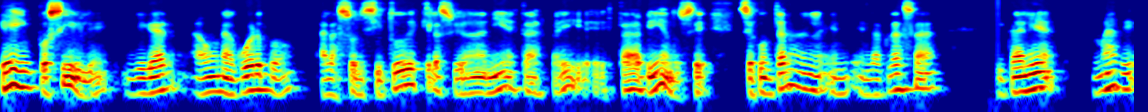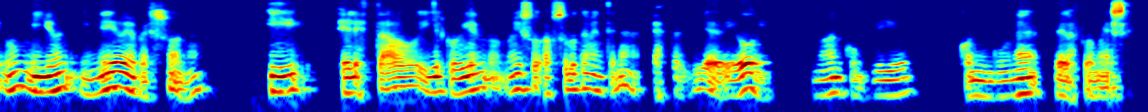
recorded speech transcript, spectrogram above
imposible llegar a un acuerdo a las solicitudes que la ciudadanía estaba, estaba pidiendo. Se, juntaron en, la Plaza Italia más de un millón y medio de personas y el Estado y el gobierno no hizo absolutamente nada. Hasta el día de hoy no han cumplido con ninguna de las promesas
